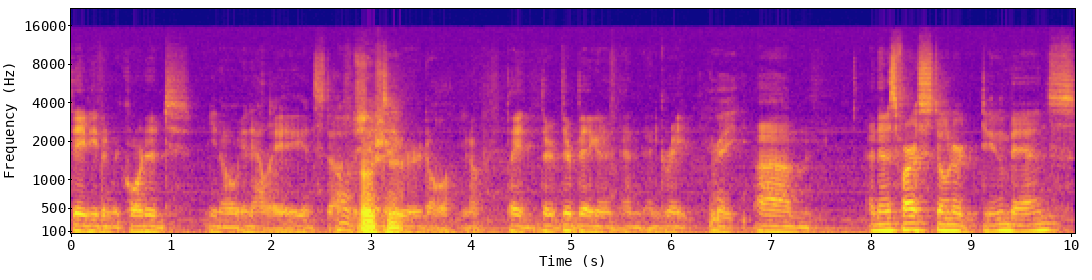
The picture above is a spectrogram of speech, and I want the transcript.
they've even recorded, you know, in LA and stuff. Oh, and shit. Oh, Shea shit. Hayward, all you know, played. They're they're big and, and, and great. Right. Um, and then as far as stoner doom bands,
